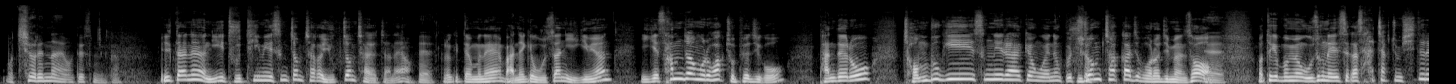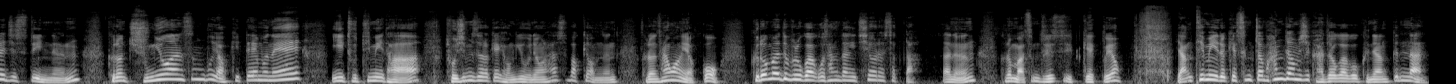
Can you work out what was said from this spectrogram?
뭐 치열했나요? 어땠습니까? 일단은 이 두 팀의 승점 차가 6점 차였잖아요. 네. 그렇기 때문에 만약에 울산이 이기면 이게 3점으로 확 좁혀지고 반대로 전북이 승리를 할 경우에는 그쵸. 9점 차까지 벌어지면서 예. 어떻게 보면 우승 레이스가 살짝 좀 시들해질 수도 있는 그런 중요한 승부였기 때문에 이 두 팀이 다 조심스럽게 경기 운영을 할 수밖에 없는 그런 상황이었고 그럼에도 불구하고 상당히 치열했었다. 라는 그런 말씀 드릴 수 있겠고요. 양 팀이 이렇게 승점 한 점씩 가져가고 그냥 끝난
